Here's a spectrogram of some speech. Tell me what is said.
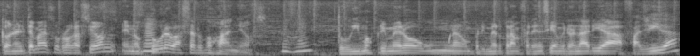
con el tema de subrogación, en octubre va a ser dos años. Tuvimos primero una, primera transferencia embrionaria fallida,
